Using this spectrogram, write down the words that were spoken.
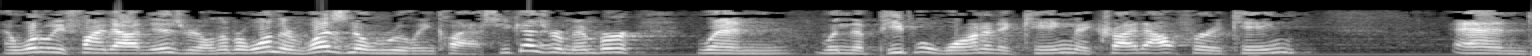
And what do we find out in Israel? Number one, there was no ruling class. You guys remember when, when the people wanted a king, they cried out for a king? And,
